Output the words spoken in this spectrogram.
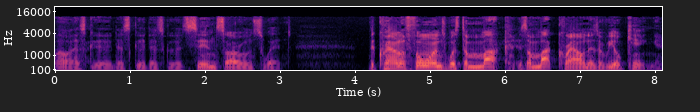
Oh, that's good. That's good. That's good. Sin, sorrow, and sweat. The crown of thorns was to mock, is a mock crown as a real king.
